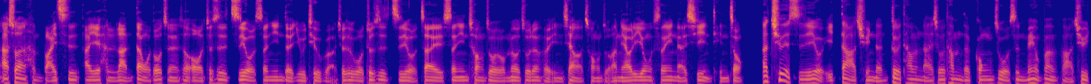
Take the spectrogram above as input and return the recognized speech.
啊，虽然很白痴啊，也很烂，但我都只能说哦，就是只有声音的 YouTube 啊，就是我就是只有在声音创作，我没有做任何影像的创作啊。你要利用声音来吸引听众。那确实也有一大群人，对他们来说，他们的工作是没有办法去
